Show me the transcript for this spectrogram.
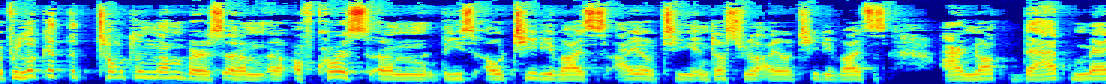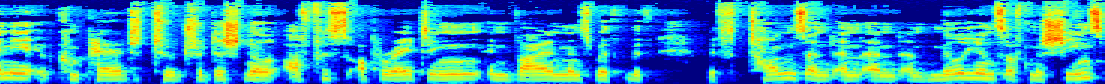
if we look at the total numbers, um, uh, of course, um, these OT devices, IoT, industrial IoT devices are not that many compared to traditional office operating environments with, with, with tons and, and, and, and millions of machines.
